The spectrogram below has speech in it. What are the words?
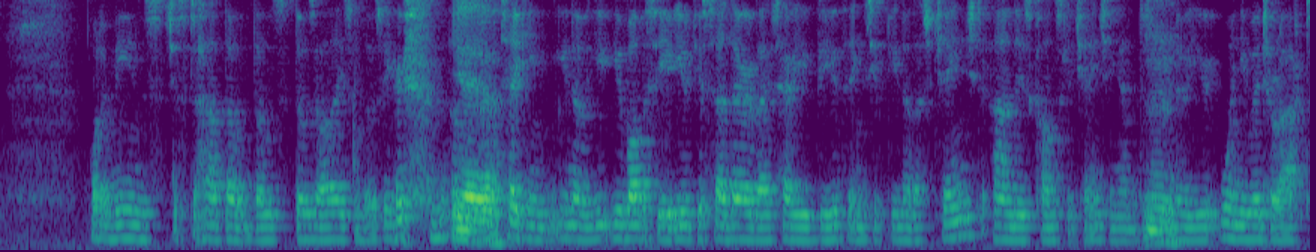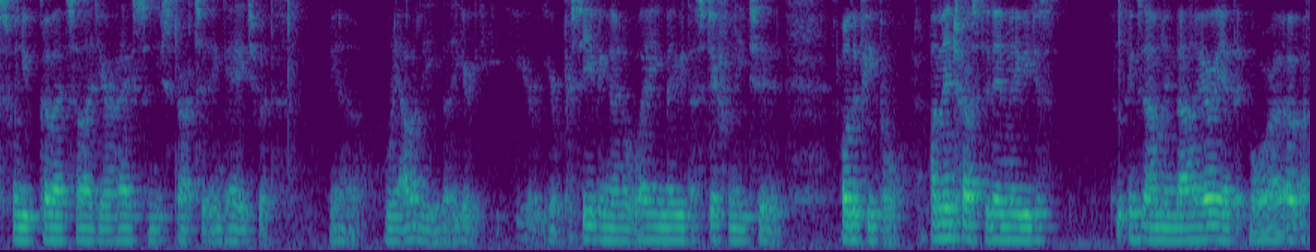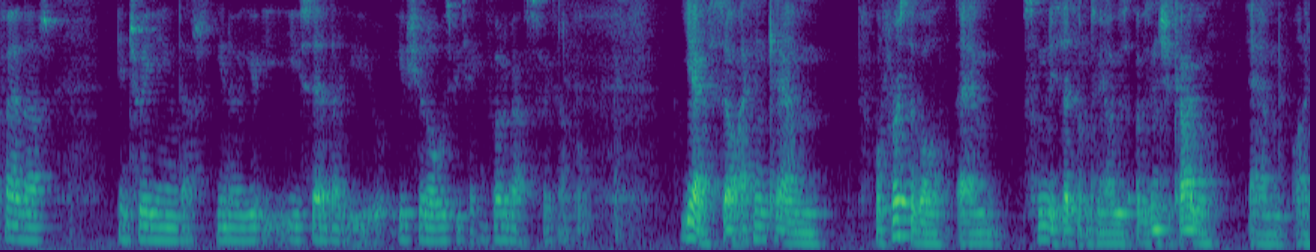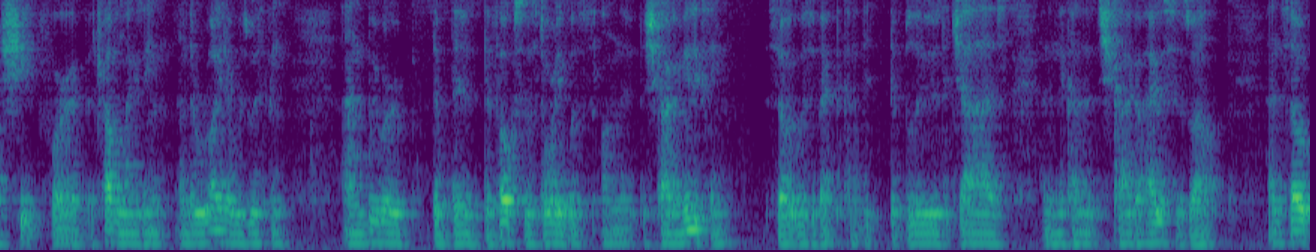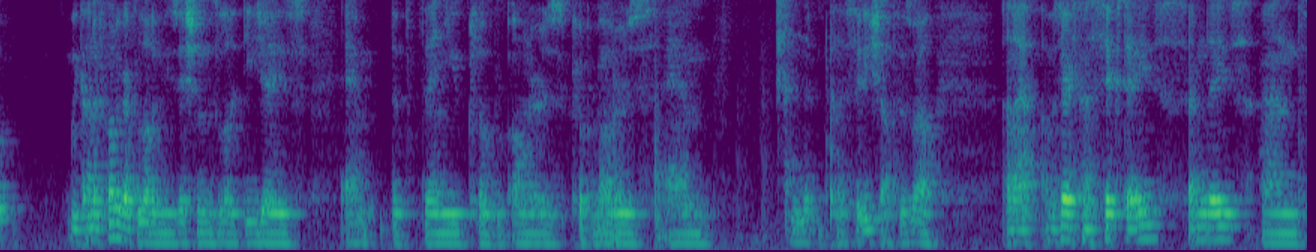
what it means just to have those those eyes and those ears and, yeah, yeah. and taking you know you, you've obviously you just said there about how you view things you, you know that's changed and is constantly changing and mm. you know you when you interact when you go outside your house and you start to engage with you know reality that you're you're, you're perceiving it in a way maybe that's differently to other people. I'm interested in maybe just examining that area a bit more. I, I found that intriguing that you know you you said that you you should always be taking photographs, for example. Yeah, so I think um, well, first of all, um, somebody said something to me. I was I was in Chicago um, on a shoot for a, a travel magazine, and the writer was with me, and we were the the, the focus of the story was on the, the Chicago music scene, so it was about the kind of the, the blues, the jazz, and then the kind of the Chicago house as well. And so we kind of photographed a lot of musicians, a lot of DJs, um, the venue club owners, club promoters, um, and the kind of city shots as well. And I, I was there kind of six days, seven days, and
